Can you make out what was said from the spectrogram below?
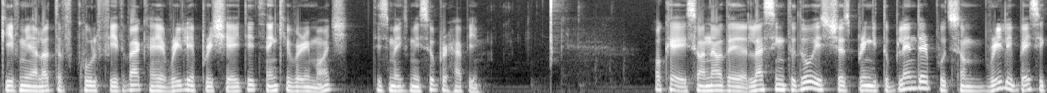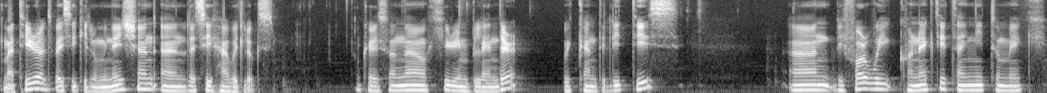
give me a lot of cool feedback. I really appreciate it. Thank you very much. This makes me super happy. Okay, so now the last thing to do is just bring it to Blender, put some really basic materials, basic illumination, and let's see how it looks. Okay, so now here in Blender, we can delete this. And before we connect it, I need to make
